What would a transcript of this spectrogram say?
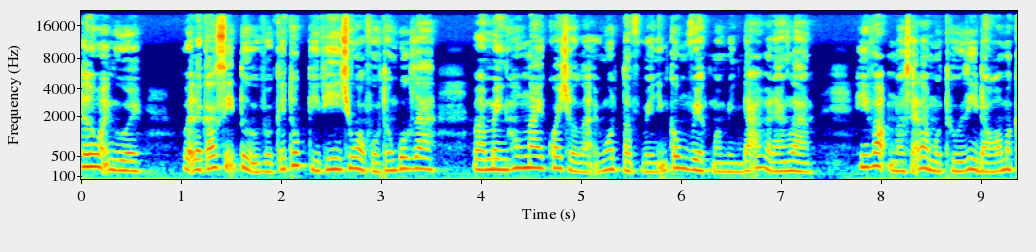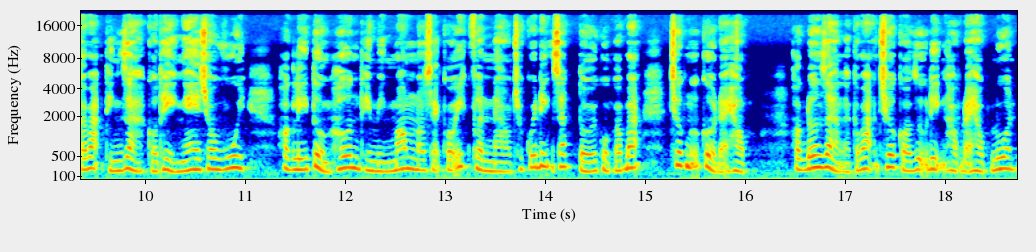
Hello mọi người, vậy là các sĩ tử vừa kết thúc kỳ thi Trung học phổ thông quốc gia và mình hôm nay quay trở lại với một tập về những công việc mà mình đã và đang làm. Hy vọng nó sẽ là một thứ gì đó mà các bạn thính giả có thể nghe cho vui hoặc lý tưởng hơn thì mình mong nó sẽ có ích phần nào cho quyết định sắp tới của các bạn trước ngữ cửa đại học hoặc đơn giản là các bạn chưa có dự định học đại học luôn,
